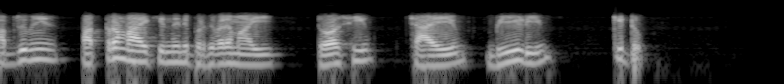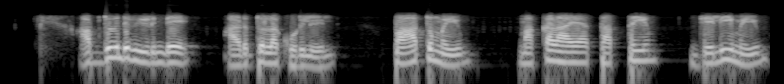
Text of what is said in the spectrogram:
അബ്ദുവിന് പത്രം വായിക്കുന്നതിന് പ്രതിഫലമായി ദോശയും ചായയും ബീഡിയും കിട്ടും. അബ്ദുവിന്റെ വീടിന്റെ അടുത്തുള്ള കുടിലിൽ പാത്തുമ്മയും മക്കളായ തത്തയും ജലീമയും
